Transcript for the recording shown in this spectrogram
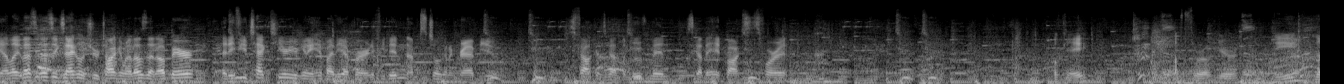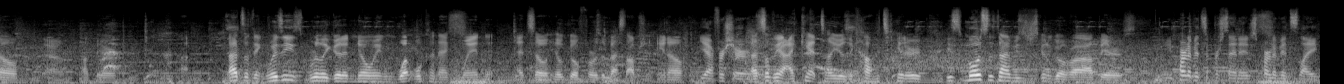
Yeah, like that's, that's exactly what you were talking about. That was that up air. That if you teched here, you're gonna hit by the up air, and if you didn't, I'm still gonna grab you. This Falcon's got the movement. He's got the hitboxes for it. Okay. Up throw here. Knee? No. No. Up here. Uh, That's the thing. Wizzy's really good at knowing what will connect when, and so he'll go for the best option, you know? Yeah, for sure. That's something I can't tell you as a commentator. He's Most of the time, he's just going to go for up airs. Part of it's a percentage. Part of it's like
